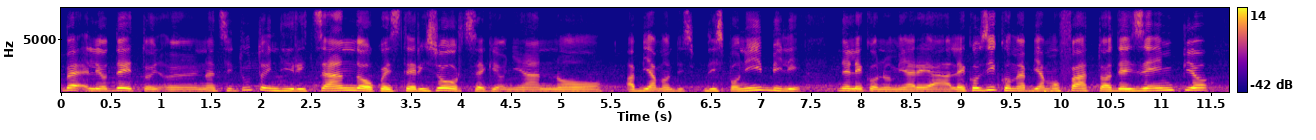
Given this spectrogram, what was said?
Beh, le ho detto, eh, innanzitutto indirizzando queste risorse che ogni anno abbiamo dis disponibili nell'economia reale, così come abbiamo fatto ad esempio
